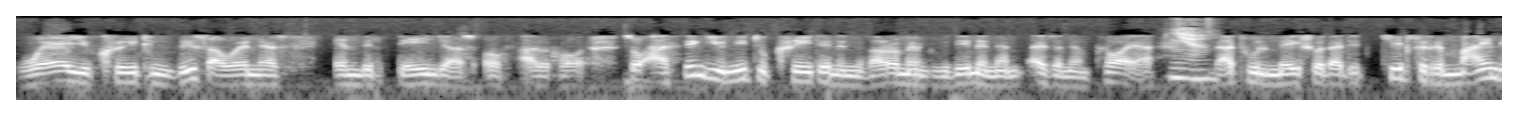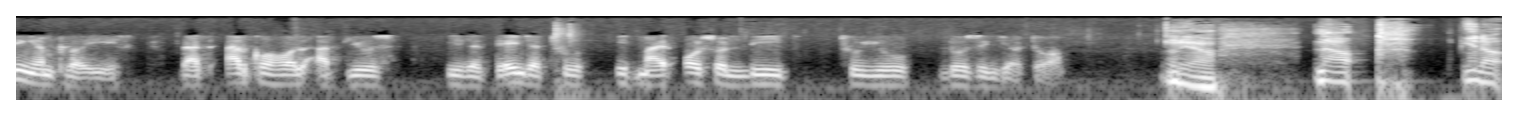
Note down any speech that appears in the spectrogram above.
where you're creating this awareness and the dangers of alcohol. So I think you need to create an environment within an as an employer Yeah. that will make sure that it keeps reminding employees that alcohol abuse is a danger to it might also lead to you losing your job Yeah. Now, you know,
